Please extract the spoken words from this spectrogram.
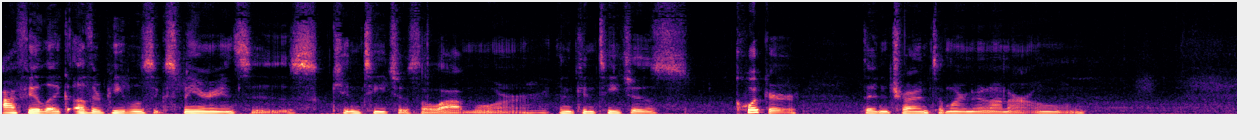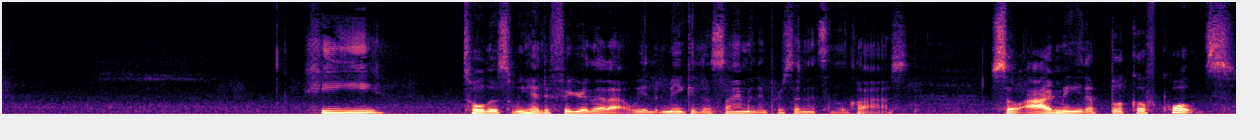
I feel like other people's experiences can teach us a lot more and can teach us quicker than trying to learn it on our own. He told us we had to figure that out. We had to make an assignment and present it to the class. So I made a book of quotes,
